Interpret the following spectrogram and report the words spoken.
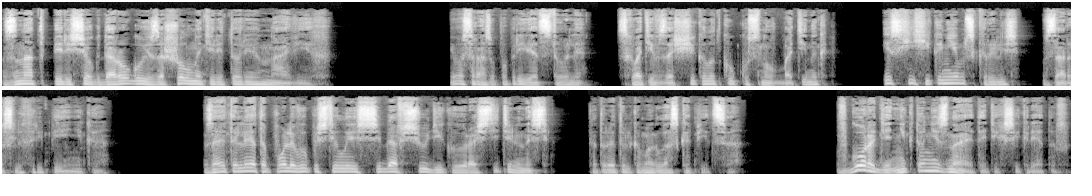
Знат пересек дорогу и зашел на территорию Навиих. Его сразу поприветствовали, схватив за щиколотку, куснув ботинок, и с хихиканьем скрылись в зарослях репейника. За это лето поле выпустило из себя всю дикую растительность, которая только могла скопиться. В городе никто не знает этих секретов.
